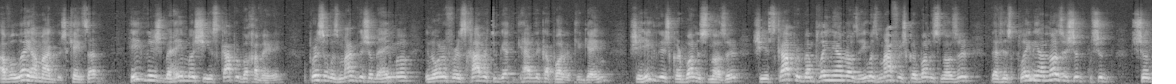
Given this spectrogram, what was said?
Avolei hamagdish ketzad. Higdish behema she is kaper b'chavere. A person was magdish a behema in order for his chaver to get have the kapara again. She higdish karbonis nozer. She is kaper ben plenia nozer. He was mafresh karbonis nozer that his plenia nozer should should should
